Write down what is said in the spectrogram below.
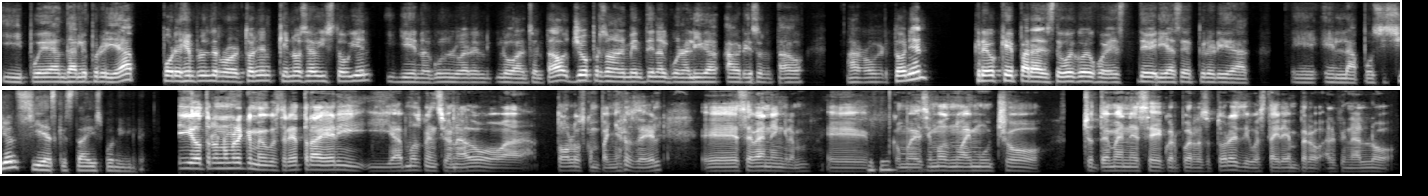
y puedan darle prioridad. Por ejemplo, el de Robert Tonian, que no se ha visto bien y en algún lugar lo han soltado. Yo personalmente en alguna liga habré soltado a Robert Tonian creo que para este juego de jueves debería ser prioridad eh, en la posición si es que está disponible. Y otro nombre que me gustaría traer y, ya hemos mencionado a todos los compañeros de él, es Evan Engram. Eh, como decimos, no hay mucho, mucho tema en ese cuerpo de receptores, digo, está Irene, pero al final lo,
